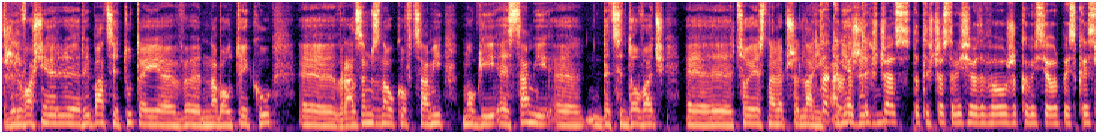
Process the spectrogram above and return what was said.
żeby właśnie ry- rybacy tutaj w, na Bałtyku razem z naukowcami mogli sami decydować, co jest najlepsze dla nich. Tak, a nie, że dotychczas, dotychczas to mi się wydawało, że Komisja Europejska jest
